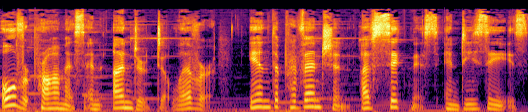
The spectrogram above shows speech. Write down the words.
overpromise and underdeliver in the prevention of sickness and disease.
